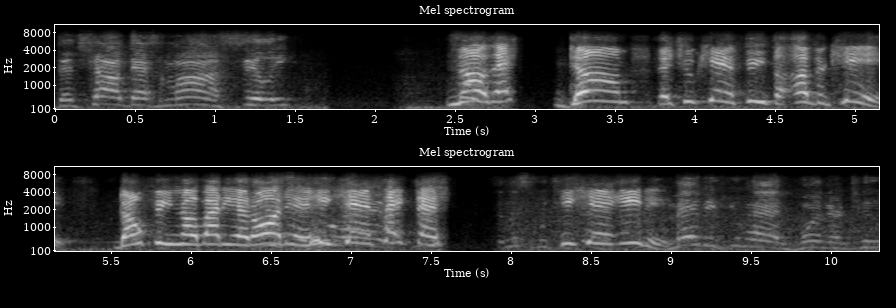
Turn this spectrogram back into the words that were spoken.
The child that's mine, silly. No, that's dumb that you can't feed the other kids. Don't feed nobody at all. Listen, Then he can't had- take that. shit. Listen He can't eat it. Maybe if you had one or two,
